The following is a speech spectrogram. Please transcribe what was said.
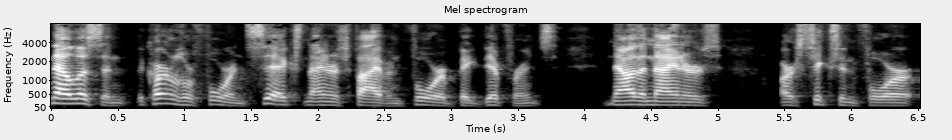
Now, listen, the Cardinals were four and six, Niners five and four, big difference. Now the Niners are six and four,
